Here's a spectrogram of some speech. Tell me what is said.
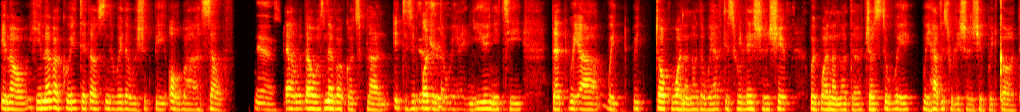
You know, He never created us in a way that we should be all by ourselves. Yes. That, that was never God's plan. It is important that we are in unity, that we are we we talk one another, we have this relationship with one another, just the way we have this relationship with God.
